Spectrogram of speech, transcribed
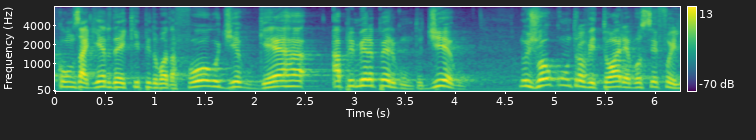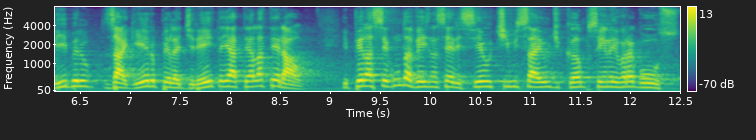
com o zagueiro da equipe do Botafogo, Diego Guerra. A primeira pergunta. Diego, no jogo contra o Vitória, você foi líbero, zagueiro pela direita e até lateral. E pela segunda vez na Série C, o time saiu de campo sem levar gols.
